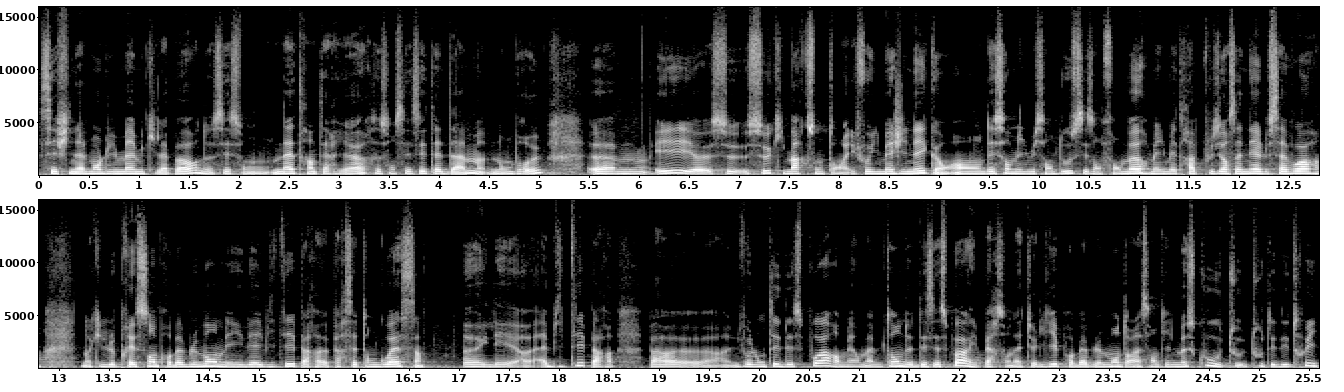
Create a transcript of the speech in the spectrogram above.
C'est finalement lui-même qui l'aborde, c'est son être intérieur, ce sont ses états d'âme nombreux, euh, et euh, ceux qui marquent son temps. Il faut imaginer qu'en décembre 1812, ses enfants meurent, mais il mettra plusieurs années à le savoir, donc il le pressent probablement, mais il est habité par, par cette angoisse. Euh, il est euh, habité par, euh, une volonté d'espoir, mais en même temps de désespoir. Il perd son atelier probablement dans l'incendie de Moscou, tout, tout est détruit.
